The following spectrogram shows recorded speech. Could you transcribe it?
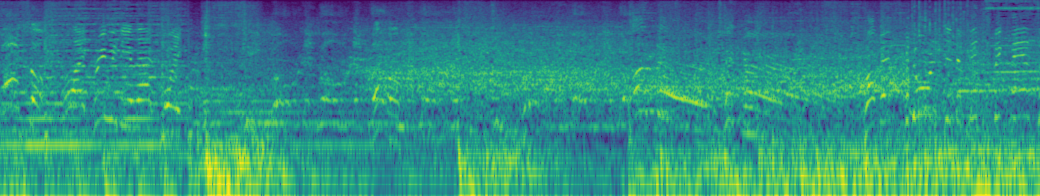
also. Well, I agree with you on that point. Rolling, rolling, Well, Vince Vince McMahon's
